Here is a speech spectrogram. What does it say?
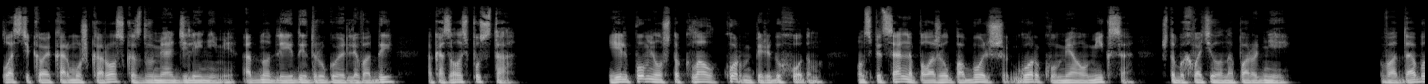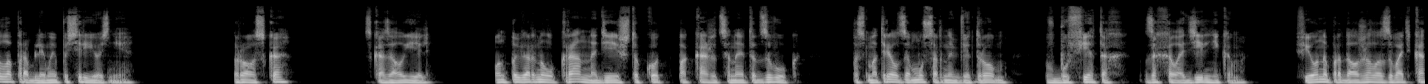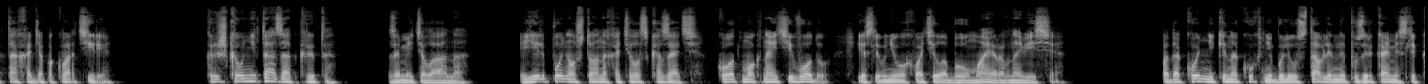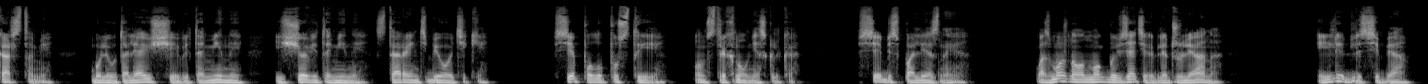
Пластиковая кормушка Роско с двумя отделениями, одно для еды, другое для воды, оказалась пуста. Ель помнил, что клал корм перед уходом. Он специально положил побольше, горку мяу-микса, чтобы хватило на пару дней. Вода была проблемой посерьезнее. «Роско», — сказал Ель. Он повернул кран, надеясь, что кот покажется на этот звук. Посмотрел за мусорным ведром, в буфетах, за холодильником. Фиона продолжала звать кота, ходя по квартире. «Крышка унитаза открыта», — заметила она. И Ель понял, что она хотела сказать. Кот мог найти воду, если у него хватило бы ума и равновесия. Подоконники на кухне были уставлены пузырьками с лекарствами, болеутоляющие, витамины, еще витамины, старые антибиотики. Все полупустые, он встряхнул несколько. Все бесполезные. Возможно, он мог бы взять их для Джулиана. Или для себя.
